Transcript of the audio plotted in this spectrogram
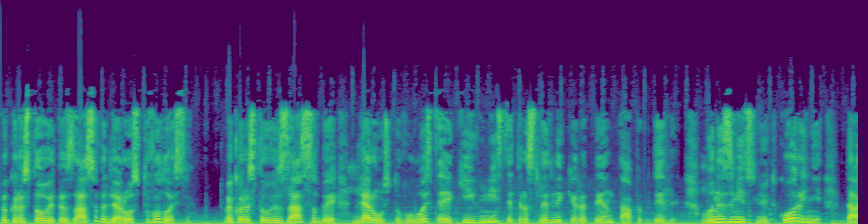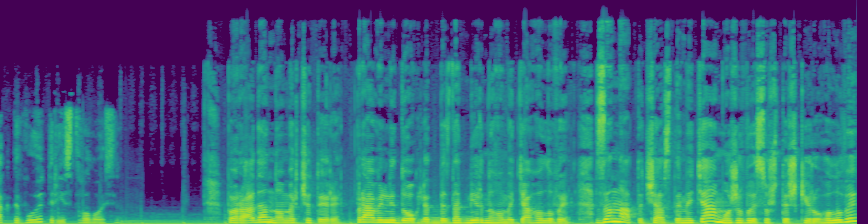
Використовуйте засоби для росту волосся. Використовую засоби для росту волосся, які вмістять рослинний кератин та пептиди. Вони зміцнюють корені та активують ріст волосся. Порада номер 4 Правильний догляд без надмірного миття голови. Занадто часте миття може висушити шкіру голови,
